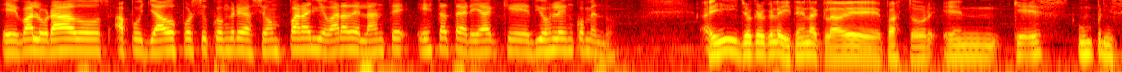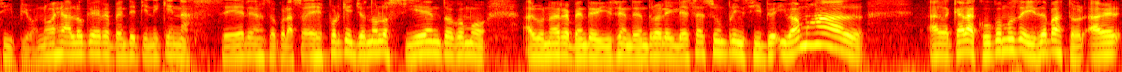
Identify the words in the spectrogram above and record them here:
eh, valorados, apoyados por su congregación para llevar adelante esta tarea que Dios le encomendó. Ahí yo creo que le diste en la clave, pastor, en que es un principio, no es algo que de repente tiene que nacer en nuestro corazón, es porque yo no lo siento como algunos de repente dicen dentro de la iglesia, es un principio. Y vamos al, al caracú, como se dice, pastor, a ver,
